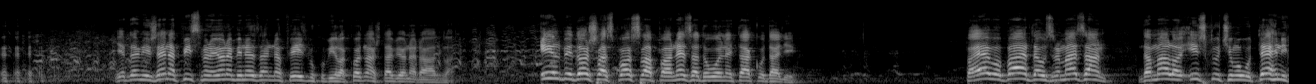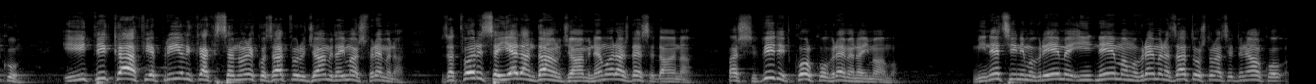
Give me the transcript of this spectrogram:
Jer da mi je žena pismena i ona bi, ne znam, na Facebooku bila, ko zna šta bi ona radila. Ili bi došla s posla, pa nezadovoljna i tako dalje. Pa evo, bar da uz Ramazan, da malo isključimo ovu tehniku. I tikaf je prilika, ako se neko zatvori u džami, da imaš vremena. Zatvori se jedan dan u džami, ne moraš deset dana. Pa vidit koliko vremena imamo. Mi ne cijenimo vrijeme i nemamo vremena zato što nas je dunjalko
